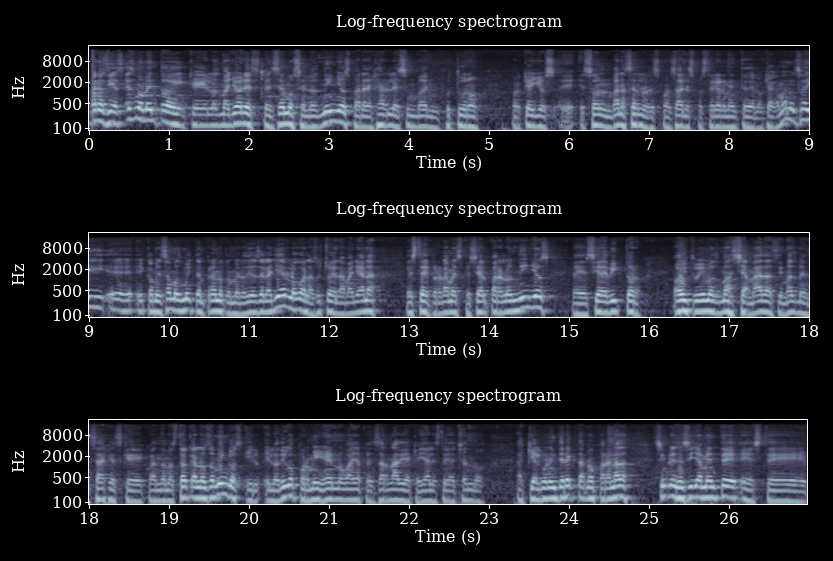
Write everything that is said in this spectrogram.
Buenos días, es momento en que los mayores pensemos en los niños para dejarles un buen futuro porque ellos eh, son, van a ser los responsables posteriormente de lo que hagamos. hoy eh, eh, comenzamos muy temprano con Melodías del Ayer, luego a las 8 de la mañana este programa especial para los niños. Le decía Víctor, hoy tuvimos más llamadas y más mensajes que cuando nos tocan los domingos, y, lo digo por mí, no vaya a pensar nadie que ya le estoy echando aquí alguna indirecta, no, para nada. Simple y sencillamente, este,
